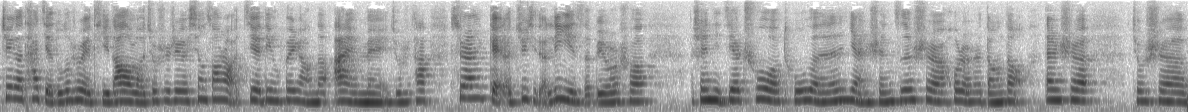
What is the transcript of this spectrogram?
这个他解读的时候也提到了，就是这个性骚扰界定非常的暧昧，就是他虽然给了具体的例子，比如说身体接触、图文、眼神、姿势，或者是等等，但是就是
